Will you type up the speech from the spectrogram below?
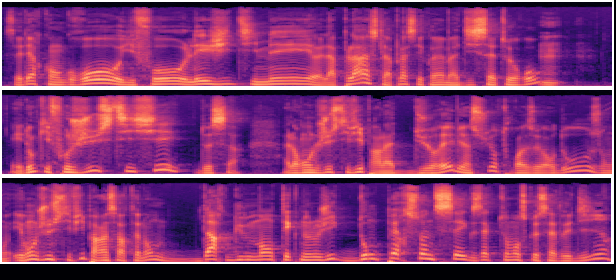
C'est-à-dire qu'en gros, il faut légitimer la place. La place est quand même à 17 euros. Mm. Et donc il faut justifier de ça. Alors on le justifie par la durée, bien sûr, 3h12, et on le justifie par un certain nombre d'arguments technologiques dont personne ne sait exactement ce que ça veut dire,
